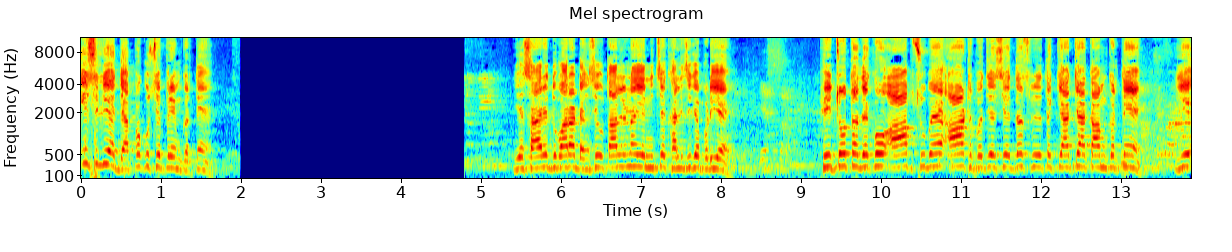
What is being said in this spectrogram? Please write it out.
इसलिए अध्यापक उससे प्रेम करते हैं। ये सारे दोबारा ढंग से उतार लेना, ये नीचे खाली जगह पड़ी है। फिर चौथा देखो, आप सुबह आठ बजे से दस बजे तक क्या क्या काम करते हैं? ये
